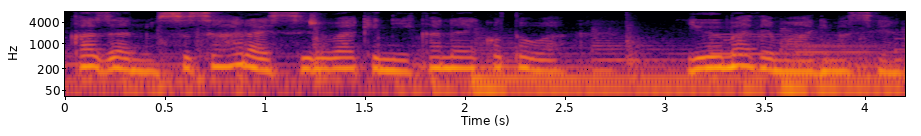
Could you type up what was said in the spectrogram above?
火山のすす払いするわけにいかないことは言うまでもありません。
